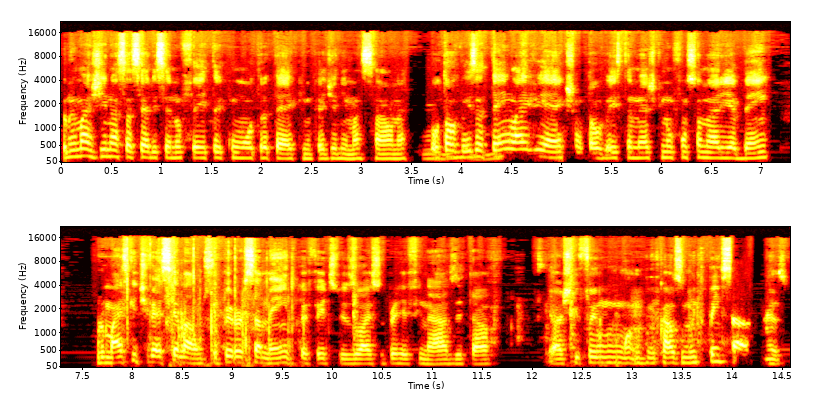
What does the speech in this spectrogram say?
eu não imagino essa série sendo feita com outra técnica de animação, né? Uhum. Ou talvez até em live action, talvez também acho que não funcionaria bem, por mais que tivesse, sei lá, um super orçamento, com efeitos visuais super refinados e tal. Eu acho que foi um, um caso muito pensado mesmo.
